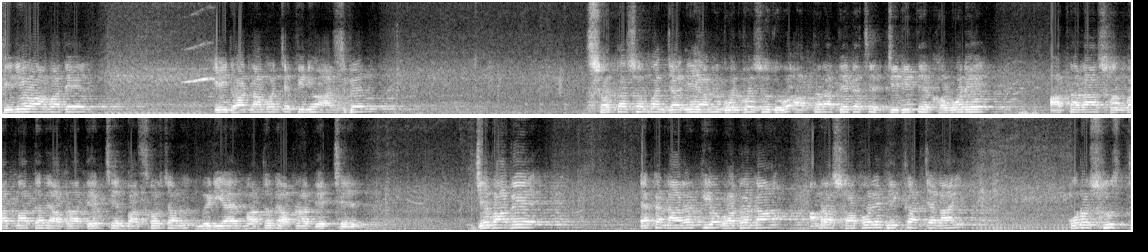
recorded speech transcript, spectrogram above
তিনিও আমাদের এই ধর্ণা মঞ্চে তিনিও আসবেন। শ্রদ্ধা, সম্মান জানিয়ে আমি বলব শুধু, আপনারা দেখেছেন টিভিতে খবরে আপনারা সংবাদ মাধ্যমে আপনারা দেখছেন বা সোশ্যাল মিডিয়ার মাধ্যমে আপনারা দেখছেন, যেভাবে একটা নারকীয় ঘটনা আমরা সকলে ধিক্কার জানাই, কোনো সুস্থ,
